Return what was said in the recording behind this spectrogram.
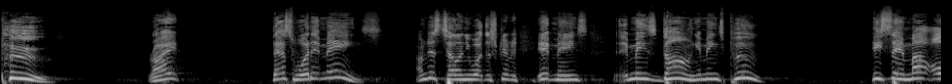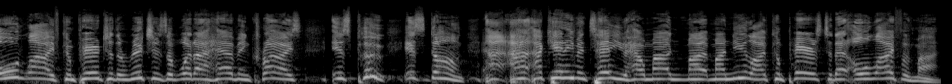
poo, right? That's what it means. I'm just telling you what the scripture it means. It means dung, it means poo. He's saying, My old life compared to the riches of what I have in Christ is poo. It's dung. I, I, I, can't even tell you how my, my, my new life compares to that old life of mine.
